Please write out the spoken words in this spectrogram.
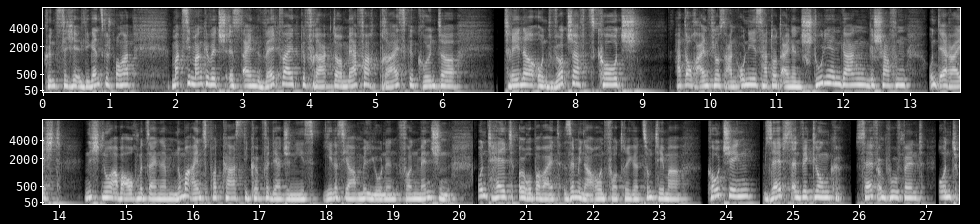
künstliche Intelligenz gesprochen hat. Maxim Mankiewicz ist ein weltweit gefragter, mehrfach preisgekrönter Trainer und Wirtschaftscoach, hat auch Einfluss an Unis, hat dort einen Studiengang geschaffen und erreicht nicht nur, aber auch mit seinem Nummer 1 Podcast Die Köpfe der Genies jedes Jahr Millionen von Menschen und hält europaweit Seminare und Vorträge zum Thema Coaching, Selbstentwicklung, Self-Improvement und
